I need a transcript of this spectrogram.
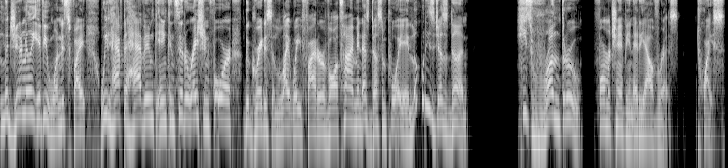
legitimately, if he won this fight, we'd have to have him in consideration for the greatest lightweight fighter of all time, and that's Dustin Poirier. Look what he's just done. He's run through former champion Eddie Alvarez twice.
